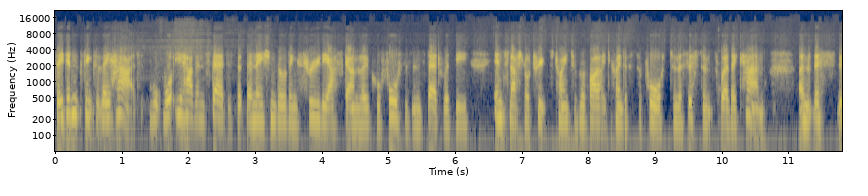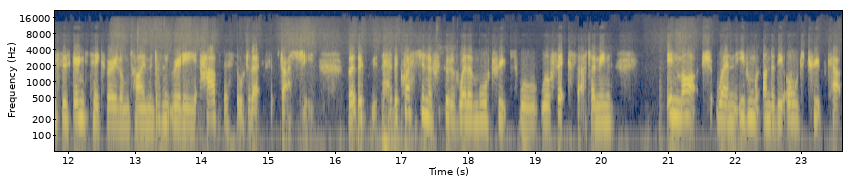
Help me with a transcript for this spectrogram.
they didn't think that they had. What you have instead is that they're nation building through the Afghan local forces instead, with the international troops trying to provide kind of support and assistance where they can and that this this is going to take a very long time and doesn't really have this sort of exit strategy. But the the question of sort of whether more troops will will fix that. I mean, in March, when even under the old troop cap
